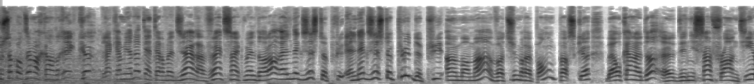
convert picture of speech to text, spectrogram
Tout ça pour dire, Marc-André, que la camionnette intermédiaire à 25 000 elle n'existe plus. Elle n'existe plus depuis un moment, vas-tu me répondre? Parce que, ben, au Canada, euh, des Nissan Frontier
